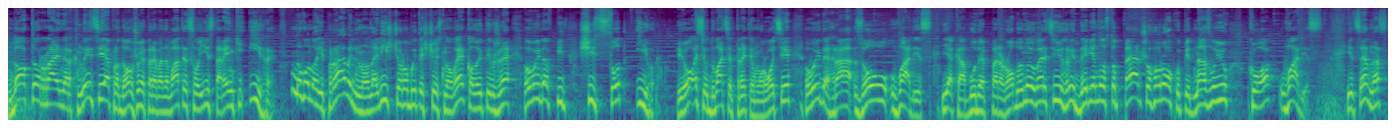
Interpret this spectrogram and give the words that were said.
Доктор Райнер Книція продовжує перевидавати свої старенькі ігри. Ну воно і правильно, навіщо робити щось нове, коли ти вже видав під 600 ігор. І ось у 23-му році вийде гра Zou Vadis, яка буде переробленою версією гри 91-го року під назвою Co Vadis. І це в нас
